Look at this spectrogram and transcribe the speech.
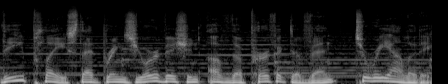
The place that brings your vision of the perfect event to reality.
